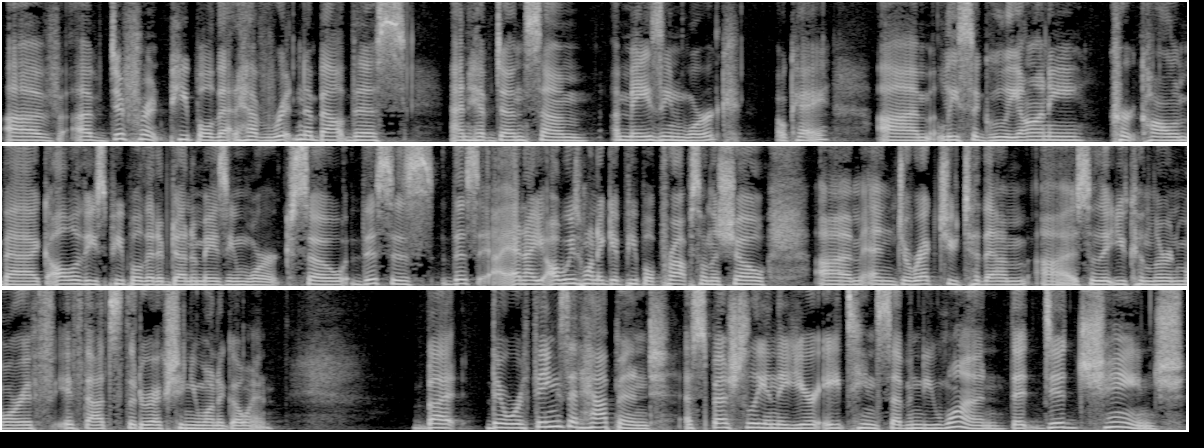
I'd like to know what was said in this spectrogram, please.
of, of different people that have written about this and have done some amazing work okay? Um, Lisa Guliani, Kurt Kallenbach, all of these people that have done amazing work. So this is this, and I always want to give people props on the show um, and direct you to them uh, so that you can learn more if if that's the direction you want to go in. But there were things that happened, especially in the year 1871, that did change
